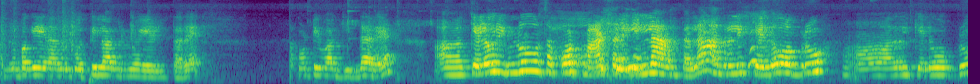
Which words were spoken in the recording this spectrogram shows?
ಅದ್ರ ಬಗ್ಗೆ ಏನಾದರೂ ಗೊತ್ತಿಲ್ಲ ಅಂದ್ರೂ ಹೇಳ್ತಾರೆ. ಸಪೋರ್ಟಿವ್ ಆಗಿದ್ದಾರೆ. ಕೆಲವ್ರು ಇನ್ನೂ ಸಪೋರ್ಟ್ ಮಾಡ್ತಾರೆ ಇಲ್ಲ ಅಂತಲ್ಲ ಅದರಲ್ಲಿ ಕೆಲವೊಬ್ರು ಅದರಲ್ಲಿ ಕೆಲವೊಬ್ರು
